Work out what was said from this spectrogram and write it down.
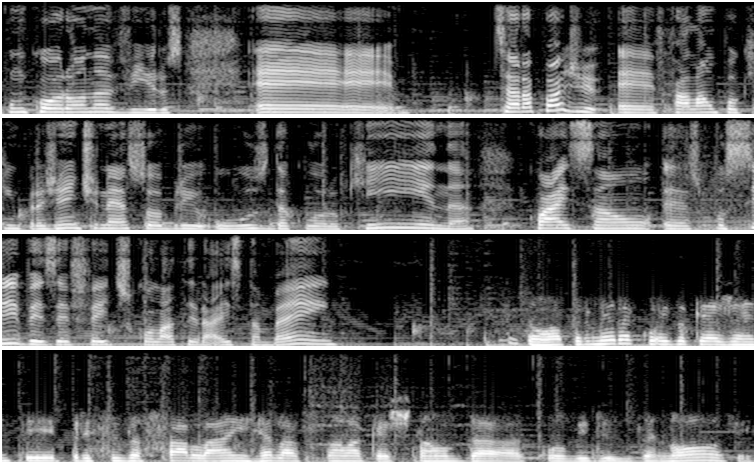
com coronavírus. É, a senhora pode é, falar um pouquinho para a gente né, sobre o uso da cloroquina, quais são é, os possíveis efeitos colaterais também? Então, a primeira coisa que a gente precisa falar em relação à questão da Covid-19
